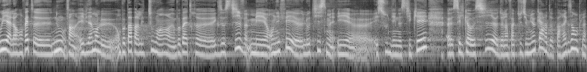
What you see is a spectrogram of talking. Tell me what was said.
Oui, alors en fait, euh, nous, enfin, évidemment, le, on peut pas parler de tout, hein, on peut pas être euh, exhaustive, mais en effet, euh, l'autisme est, est sous-diagnostiqué. c'est le cas aussi de l'infarctus du myocarde, par exemple.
